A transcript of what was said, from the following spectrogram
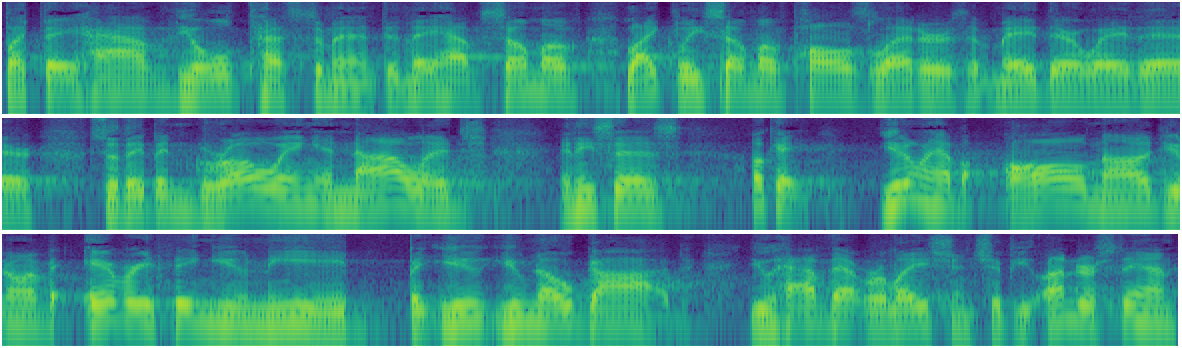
but they have the Old Testament, and they have some of, likely some of Paul's letters have made their way there. So they've been growing in knowledge. And he says, okay, you don't have all knowledge, you don't have everything you need, but you, you know God. You have that relationship. You understand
